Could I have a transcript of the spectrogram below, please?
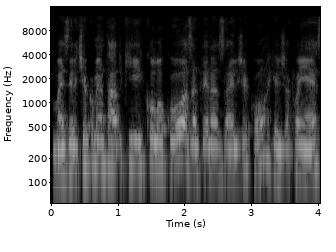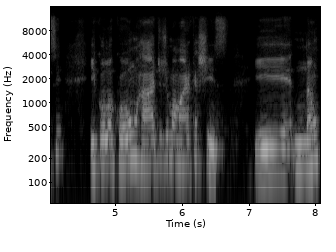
mas ele tinha comentado que colocou as antenas LG Com, né, que ele já conhece, e colocou um rádio de uma marca X. e não,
